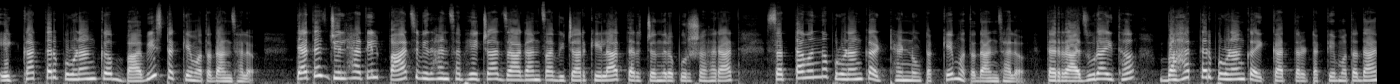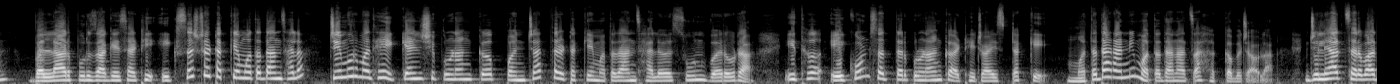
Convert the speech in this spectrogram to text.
एकाहत्तर पूर्णांक बावीस टक्के मतदान झालं. त्यातच जिल्ह्यातील पाच विधानसभेच्या जागांचा विचार केला तर चंद्रपूर शहरात सत्तावन्न पूर्णांक अठ्ठ्याण्णव टक्के मतदान झालं. तर राजुरा इथं बहात्तर पूर्णांक एकाहत्तर टक्के मतदान. बल्लारपूर जागेसाठी एकसष्ट टक्के मतदान झालं. चिमूरमध्ये एक्क्याऐंशी पूर्णांक पंच्याहत्तर टक्के मतदान झालं असून वरोरा इथं एकोणसत्तर पूर्णांक अठ्ठेचाळीस टक्के मतदारांनी मतदानाचा हक्क बजावला. जिल्ह्यात सर्वात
